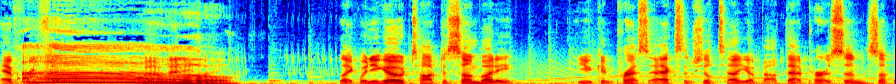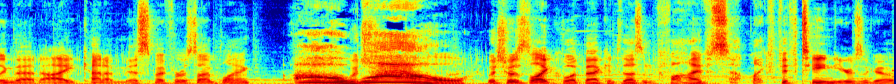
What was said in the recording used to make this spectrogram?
everything about anything. Oh. Like when you go talk to somebody, you can press X and she'll tell you about that person, something that I kind of missed my first time playing, Oh, Which- wow. which was like what back in 2005, so like 15 years ago.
